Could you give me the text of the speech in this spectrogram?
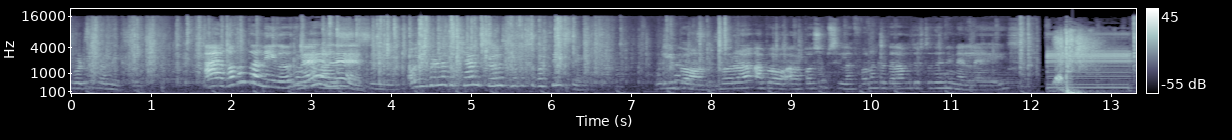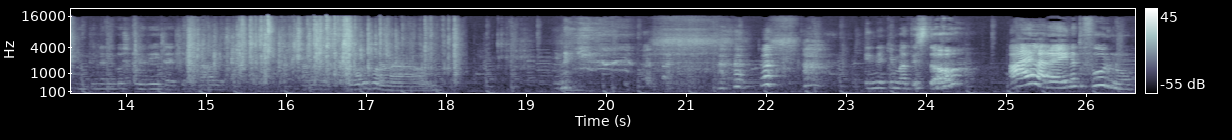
μπορείς να το ανοίξεις. Α, εγώ θα το ανοίγω, δεν θα Ναι, το βάζεις ναι. εσύ. Όχι, πρέπει να το πιάνεις και όλες και θα σε πατήσει. Λοιπόν, μπορώ από, από όσο ψηλαφώ να καταλάβω ότι αυτό δεν είναι Lay's. Γιατί είναι λίγο σκληρή η τέτοια, κατάλαβες. Κατάλαβες. Εγώ δεν μπορώ να... Είναι κυματιστό. Α, έλα ρε, είναι του φούρνου.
